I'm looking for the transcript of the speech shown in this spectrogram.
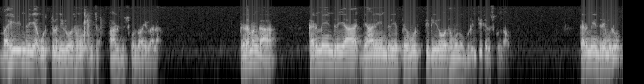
బహిరింద్రియ వృత్తుల నిరోధము గురించి ఆలోచించుకుందాం ఇవాళ. ప్రథమంగా కర్మేంద్రియ జ్ఞానేంద్రియ ప్రవృత్తి నిరోధమును గురించి తెలుసుకుందాం. కర్మేంద్రియములు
